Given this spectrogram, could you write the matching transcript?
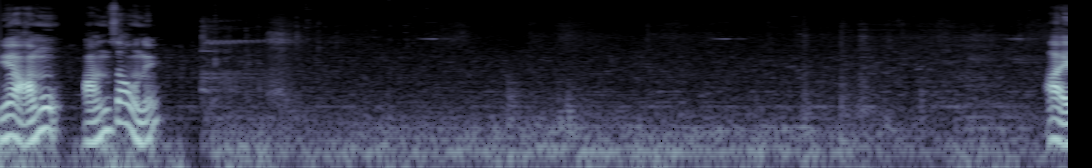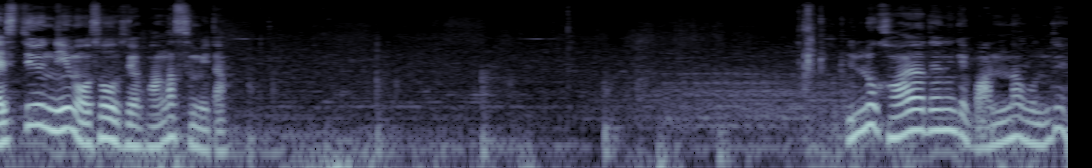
얘 아무 안 싸우네? 아 SDU님 어서오세요 반갑습니다 일로 가야 되는 게 맞나 본데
